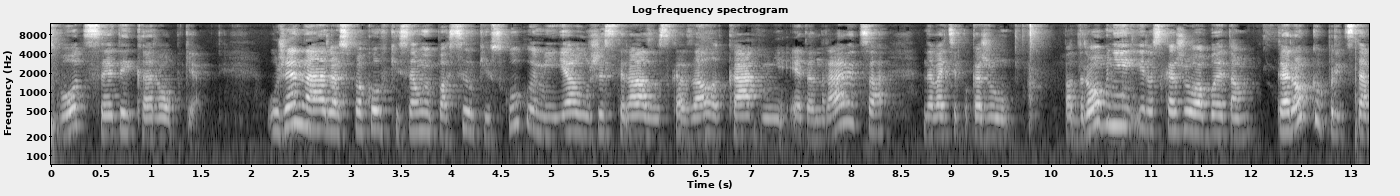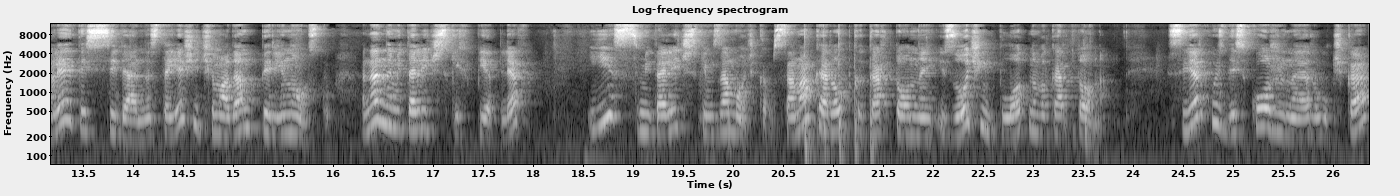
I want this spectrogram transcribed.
вот с этой коробки. Уже на распаковке самой посылки с куклами я уже сразу сказала, как мне это нравится. Давайте покажу подробнее и расскажу об этом. Коробка представляет из себя настоящий чемодан-переноску. Она на металлических петлях и с металлическим замочком. Сама коробка картонная, из очень плотного картона. Сверху здесь кожаная ручка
